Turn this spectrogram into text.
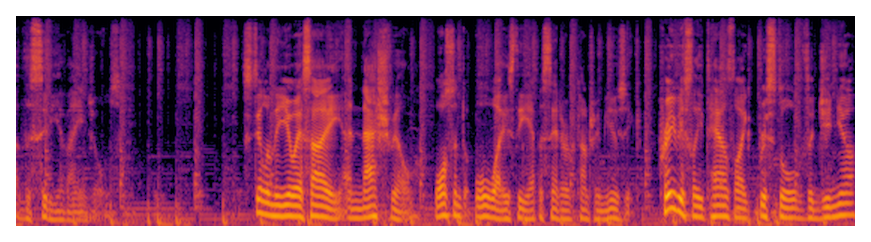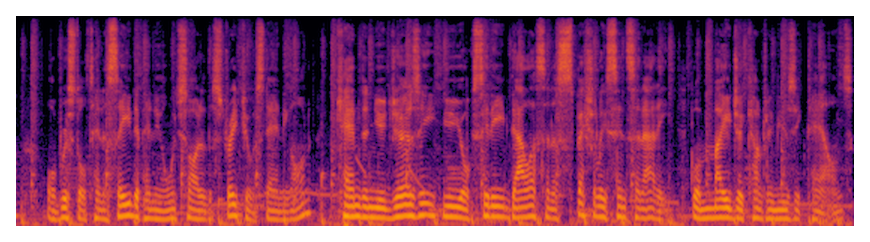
of the City of Angels. Still in the USA, and Nashville wasn't always the epicenter of country music. Previously, towns like Bristol, Virginia, or Bristol, Tennessee, depending on which side of the street you were standing on, Camden, New Jersey, New York City, Dallas, and especially Cincinnati were major country music towns.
